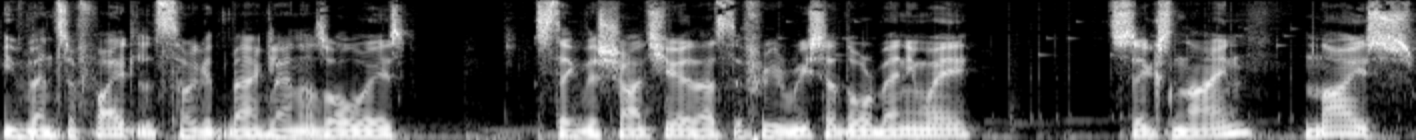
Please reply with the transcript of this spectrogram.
Events a fight, let's target backline as always. Let's take the shot here, that's the free reset orb anyway. 6-9, nice.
